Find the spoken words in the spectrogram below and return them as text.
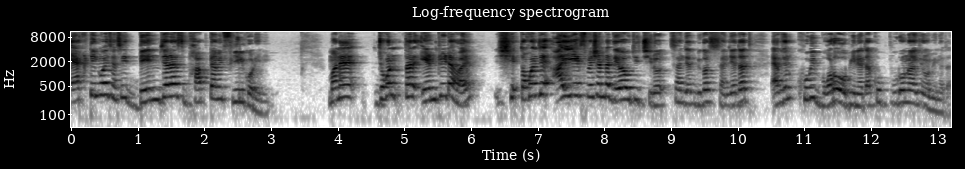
অ্যাক্টিং হয়েছে সেই ডেঞ্জারাস ভাবটা আমি ফিল করিনি। মানে যখন তার এন্ট্রিটা হয় সে, তখন যে আই এক্সপ্রেশনটা দেওয়া উচিত ছিল সঞ্জয় বিকজ সঞ্জয় দত্ত একজন খুবই বড় অভিনেতা, খুব পুরনো একজন অভিনেতা।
